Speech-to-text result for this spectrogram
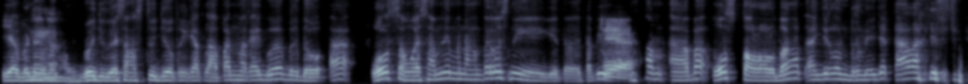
Iya benar-benar. Yeah. Gue juga sangat setuju peringkat 8 makanya gue berdoa Wolves sama West Ham ini menang terus nih gitu. Tapi yeah. West Ham, apa Wolves tolol banget anjir lawan Burnley aja kalah gitu.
